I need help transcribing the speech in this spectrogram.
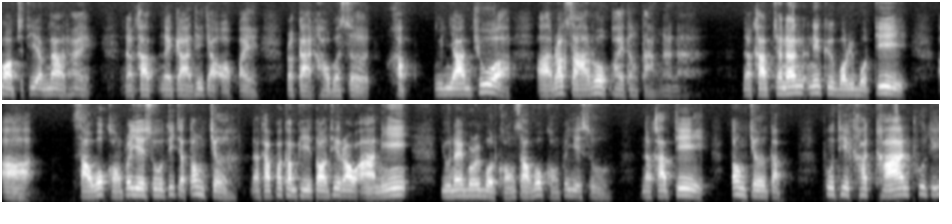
มอบสิทธิอำนาจให้นะครับในการที่จะออกไปประกาศข่าวประเสริฐขับวิญญาณชั่วรักษาโรคภัยต่างๆ นานา นะครับฉะนั้นนี่คือบริบทที่าสาวกของพระเยซูที่จะต้องเจอนะครับพระคัมภีร์ตอนที่เราอ่านนี้ อยู่ในบริบทของสาวกของพระเยซูนะครับที่ต้องเจอกับผู้ที่คัดค้านผู้ที่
